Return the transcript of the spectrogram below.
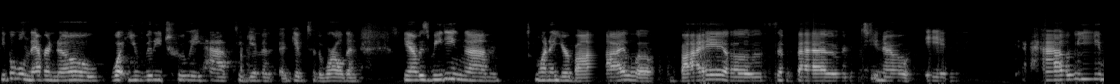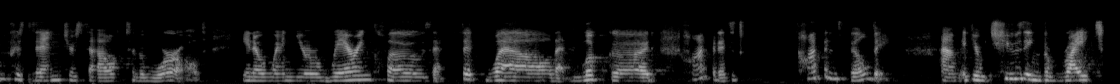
people will never know what you really truly have to give, give to the world. And, you know, I was reading um, one of your bio, bios about, you know, if how you present yourself to the world. You know, when you're wearing clothes that fit well, that look good, confidence, it's confidence building. Um, if you're choosing the right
